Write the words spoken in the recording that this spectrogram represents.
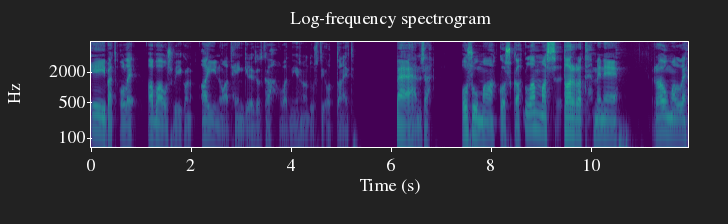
eivät ole avausviikon ainoat henkilöt, jotka ovat niin sanotusti ottaneet päähänsä osumaa, koska lammastarrat menee Raumalle,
